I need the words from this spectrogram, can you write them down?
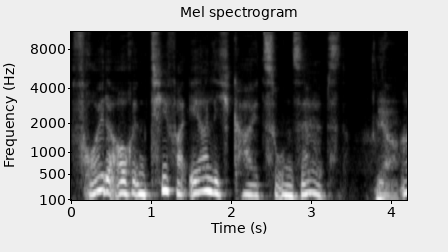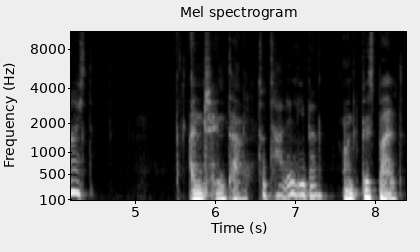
Freude auch in tiefer Ehrlichkeit zu uns selbst. Ja. Echt. Einen schönen Tag. Totale Liebe. Und bis bald.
